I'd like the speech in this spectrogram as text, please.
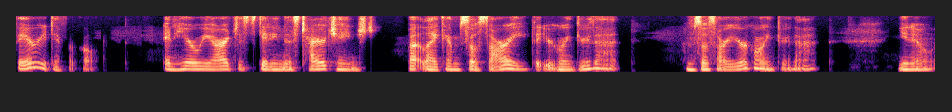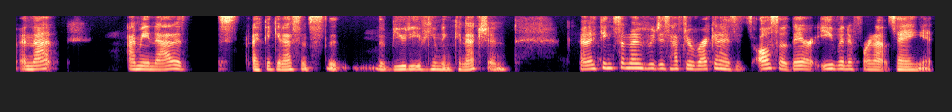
very difficult. And here we are just getting this tire changed. But like, I'm so sorry that you're going through that. I'm so sorry you're going through that. You know, and that, I mean, that is, I think, in essence, the, the beauty of human connection and I think sometimes we just have to recognize it's also there, even if we're not saying it,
